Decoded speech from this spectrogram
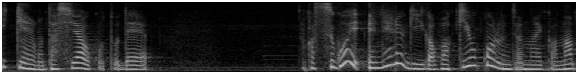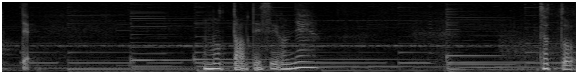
意見を出し合うことでなんかすごいエネルギーが湧き起こるんじゃないかなって思ったんですよね。ちょっと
